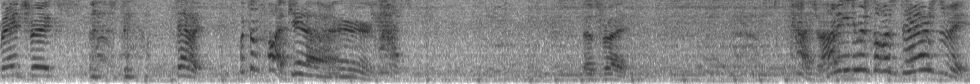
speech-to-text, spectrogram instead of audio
Matrix. Damn it. What the fuck? Get out of here. Gosh. That's right. Gosh, how are you doing so much damage to me?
